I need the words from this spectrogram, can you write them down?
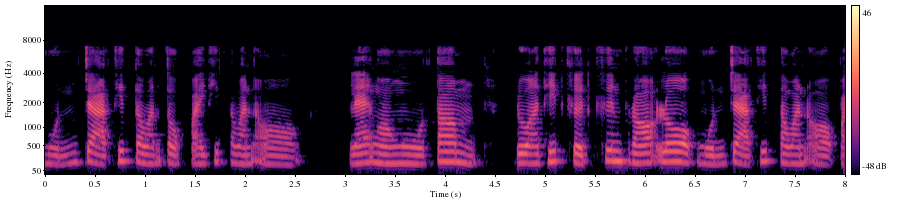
หมุนจากทิศตะวันตกไปทิศตะวันออก และงองูต้อม ดวงอาทิตย์เกิดขึ้นเพราะโลกหมุนจากทิศตะวันออกไป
